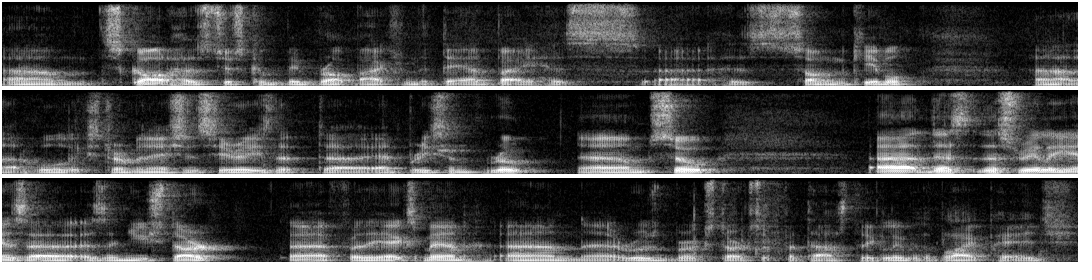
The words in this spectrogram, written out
Um, Scott has just been brought back from the dead by his uh, his son Cable, uh, that whole extermination series that uh, Ed Brisson wrote. Um, so uh, this this really is a is a new start uh, for the X Men, and uh, Rosenberg starts it fantastically with a black page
